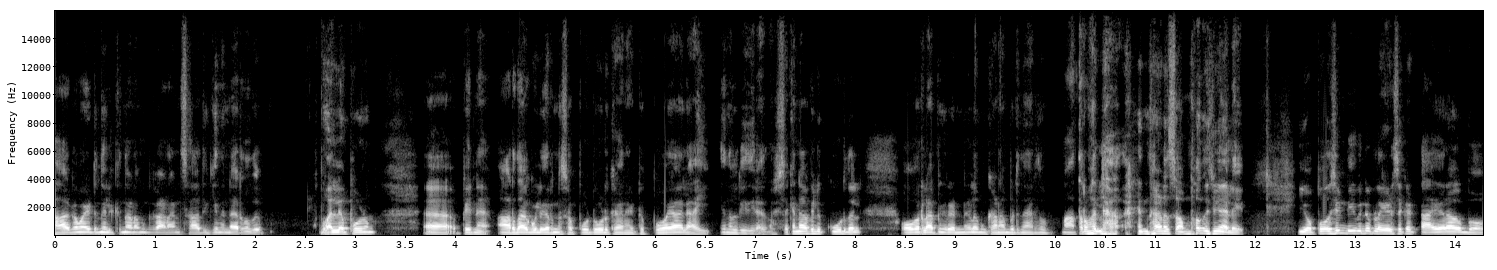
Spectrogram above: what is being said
ഭാഗമായിട്ട് നിൽക്കുന്നതാണ് നമുക്ക് കാണാൻ സാധിക്കുന്നുണ്ടായിരുന്നത്. വല്ലപ്പോഴും പിന്നെ ആർദാ ഗുലിയറിന് സപ്പോർട്ട് കൊടുക്കാനായിട്ട് പോയാലായി എന്നുള്ള രീതിയിലായിരുന്നു. സെക്കൻഡ് ഹാഫിൽ കൂടുതൽ ഓവർലാപ്പിംഗ് റണ്ണുകളും കാണാൻ പറ്റുന്നതായിരുന്നു. മാത്രമല്ല എന്താണ് സംഭവം എന്ന് വെച്ചാൽ ഈ ഒപ്പോസിറ്റ് ടീമിന്റെ ടയർ ആകുമ്പോൾ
